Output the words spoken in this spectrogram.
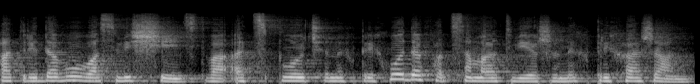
от рядового священства, от сплоченных приходов, от самоотверженных прихожан.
